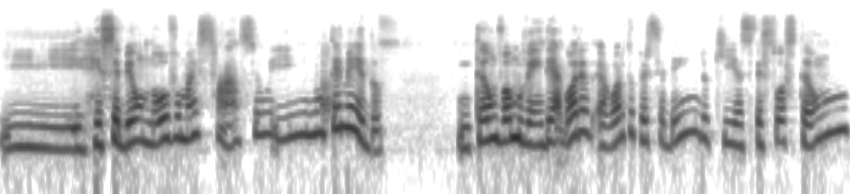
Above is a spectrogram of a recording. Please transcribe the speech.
e receber um novo mais fácil e não ter medo. Então, vamos vender. Agora, agora estou percebendo que as pessoas estão,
